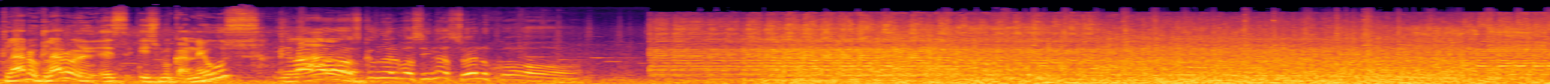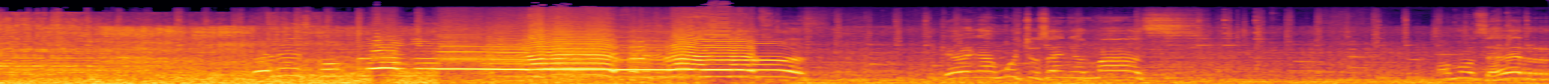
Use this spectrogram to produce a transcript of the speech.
Claro, claro, es Ishmucaneus. Y Claro. vamos con el bocinazo del cumpleaños! Que vengan muchos años más. Vamos a ver,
